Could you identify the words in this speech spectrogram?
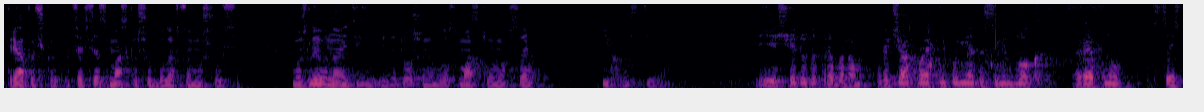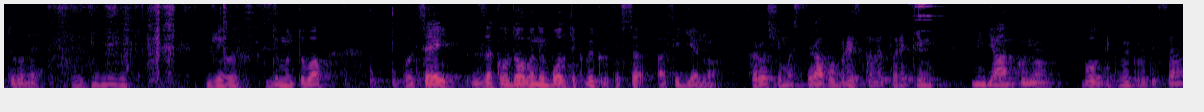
тряпочкою. Оце вся смазка, що була в цьому шрусі. Можливо, навіть із- із-за того, що не було смазки, воно все і хрустіло. І ще тут треба нам речах верхній поміняти, силінблок репнув з цієї сторони. Вже його демонтував. Оцей заколдований болтик викрутився офігенно. Хороші майстера побризкали перед тим мідянкою. Болтик викрутився.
